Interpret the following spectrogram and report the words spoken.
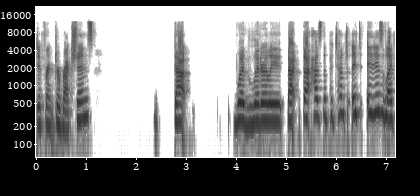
different directions. That would literally that that has the potential it's it is life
